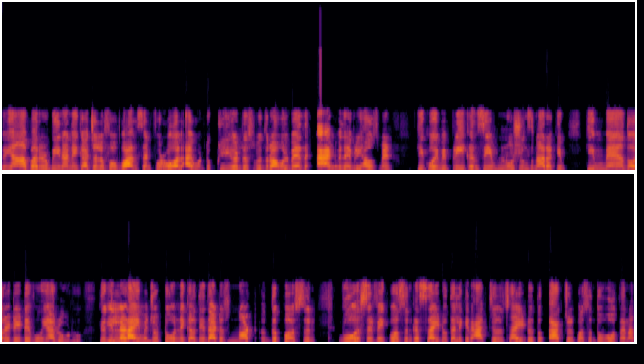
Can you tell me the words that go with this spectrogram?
तो यहाँ पर रुबीना ने कहा, चलो for once and for all I want to clear this with Rahul Vaid and with every housemate कि कोई भी प्री कंसीव्ड नोशन ना रखे कि मैं अथॉरिटेटिव हूँ या रूड हूँ। क्योंकि लड़ाई में जो टोन निकलती है that is not the person वो सिर्फ़ एक पर्सन का साइड होता है, लेकिन एक्चुअल साइड तो एक्चुअल पर्सन तो वो होता है ना,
